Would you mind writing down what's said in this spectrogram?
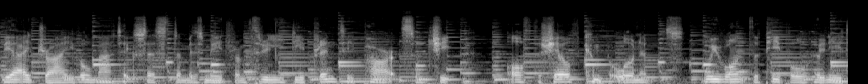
The Eyedrivomatic system is made from 3D printed parts and cheap, off-the-shelf components. We want the people who need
